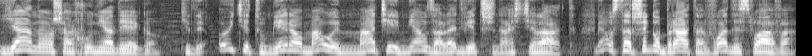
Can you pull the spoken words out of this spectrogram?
Janosza Huniadiego. Kiedy ojciec umierał, mały Maciej miał zaledwie 13 lat. Miał starszego brata Władysława.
